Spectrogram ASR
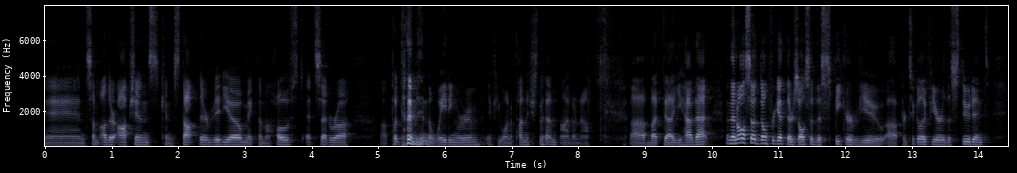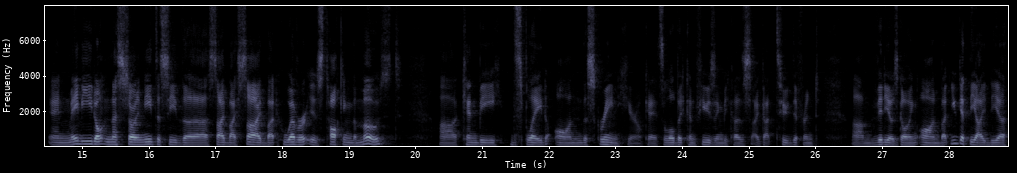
And some other options can stop their video, make them a host, etc. Uh, put them in the waiting room if you want to punish them. I don't know. Uh, but uh, you have that. And then also, don't forget, there's also the speaker view, uh, particularly if you're the student and maybe you don't necessarily need to see the side by side, but whoever is talking the most uh, can be displayed on the screen here. Okay, it's a little bit confusing because I got two different um, videos going on, but you get the idea.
